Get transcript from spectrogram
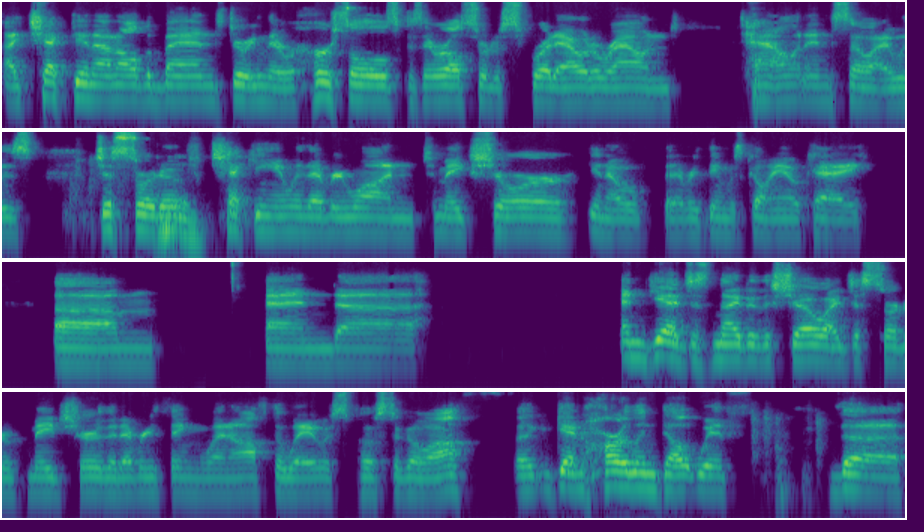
I checked in on all the bands during their rehearsals because they were all sort of spread out around town. And so I was just sort of checking in with everyone to make sure, you know, that everything was going okay. Um, and, uh, and yeah, just night of the show, I just sort of made sure that everything went off the way it was supposed to go off. Again, Harlan dealt with the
